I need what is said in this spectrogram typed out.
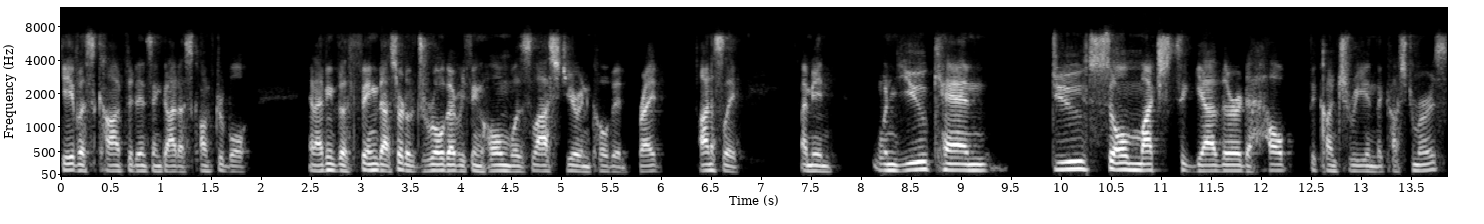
gave us confidence and got us comfortable. And I think the thing that sort of drove everything home was last year in COVID, right? Honestly, I mean, when you can do so much together to help the country and the customers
